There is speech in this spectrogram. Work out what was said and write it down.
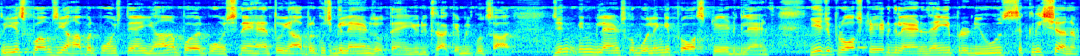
तो ये स्पम्स यहाँ पर पहुँचते हैं। यहाँ पर पहुँचते हैं तो यहाँ पर कुछ ग्लैंड होते हैं यूरिथ्रा के बिल्कुल साथ। जिन, इन ग्लैंड को बोलेंगे प्रोस्टेट ग्लैंड ये जो प्रोस्टेट ग्लैंड्स हैं, ये produce secretion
